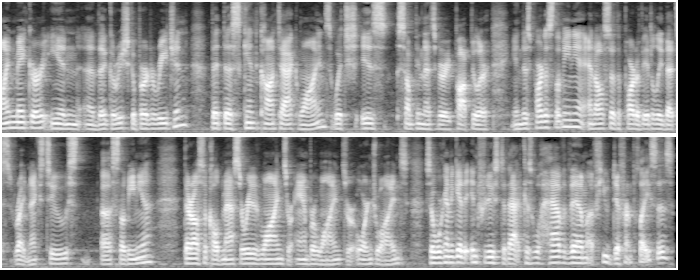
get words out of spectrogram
winemaker in uh, the Goriška Brda region that does skin contact wines, which is something that's very popular in this part of Slovenia and also the part of Italy that's right next to uh, Slovenia. They're also called macerated wines or amber wines or orange wines. So we're going to get introduced to that because we'll have them a few different places.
